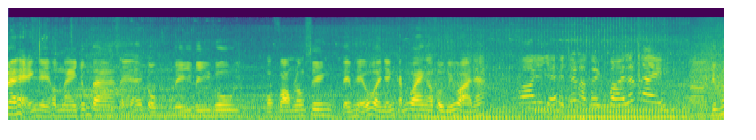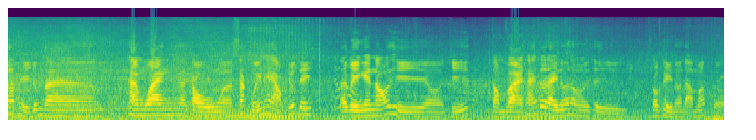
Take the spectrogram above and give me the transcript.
đã hẹn thì hôm nay chúng ta sẽ cùng đi vi vu một vòng Long Xuyên tìm hiểu về những cảnh quan ở phường Mỹ Hòa nhé. Wow, như vậy thì chắc là tuyệt vời lắm đây. À, trước hết thì chúng ta tham quan cầu sắt Nguyễn Thái Học trước đi. Tại vì nghe nói thì ờ, chỉ tầm vài tháng tới đây nữa thôi thì có khi nó đã mất rồi.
